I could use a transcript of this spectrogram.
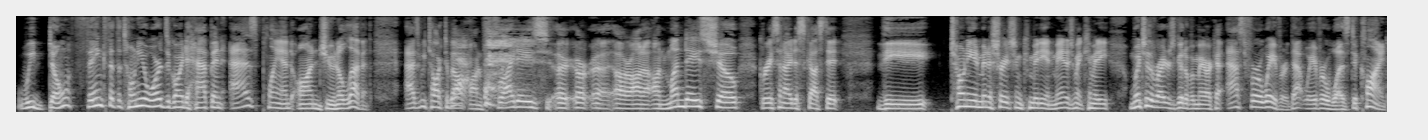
we don't think that the Tony Awards are going to happen as planned on June 11th. As we talked about Yeah. on Fridays or, or, uh, or on, on Monday's show, Grace and I discussed it. The Tony Administration Committee and Management Committee went to the Writers Guild of America, asked for a waiver. That waiver was declined.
